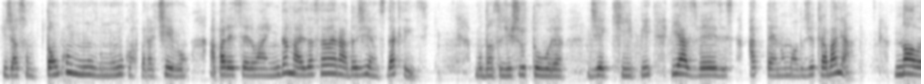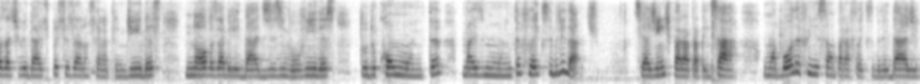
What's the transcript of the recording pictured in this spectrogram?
que já são tão comuns no mundo corporativo, apareceram ainda mais aceleradas diante da crise. Mudança de estrutura, de equipe e, às vezes, até no modo de trabalhar novas atividades precisaram ser aprendidas, novas habilidades desenvolvidas, tudo com muita, mas muita flexibilidade. Se a gente parar para pensar, uma boa definição para flexibilidade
